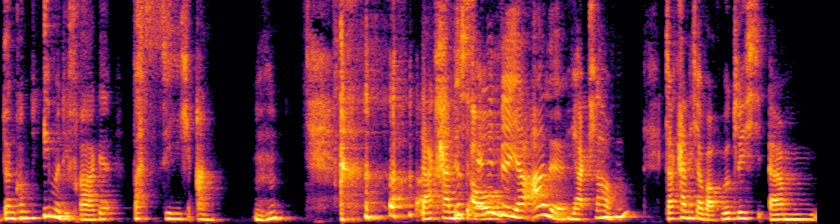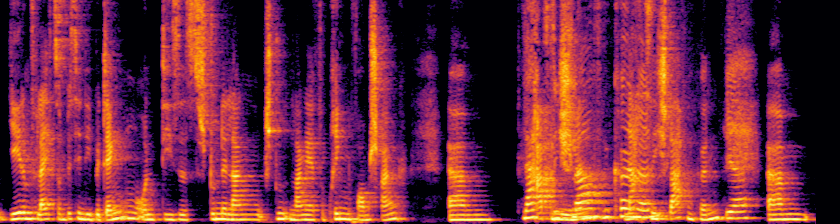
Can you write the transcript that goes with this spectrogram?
Dann kommt immer die Frage, was ziehe ich an? Mhm. Da kann das ich auch. Das kennen wir ja alle. Ja, klar. Mhm. Da kann ich aber auch wirklich ähm, jedem vielleicht so ein bisschen die Bedenken und dieses stundenlang, stundenlange Verbringen vorm Schrank ähm, nachts abnehmen, nicht schlafen können. Nachts nicht schlafen können. Ja. Ähm,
